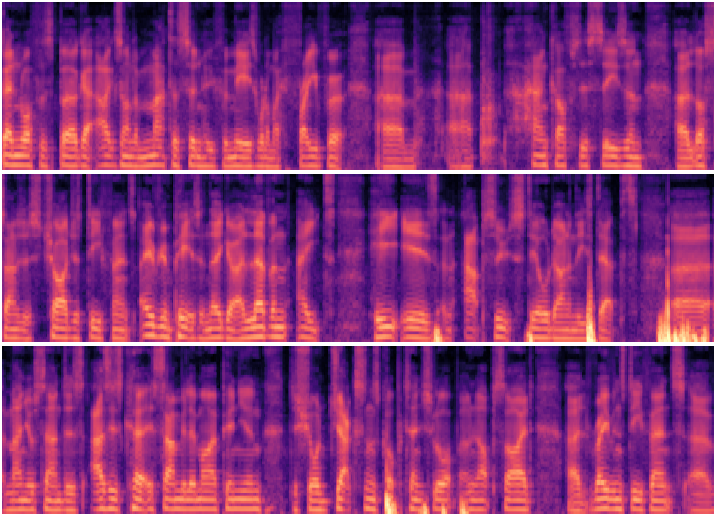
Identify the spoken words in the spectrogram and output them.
Ben Roethlisberger, Alexander Mattison, who for me is one of my favourite um, uh, handcuffs this season. Uh, Los Angeles Chargers defense. Adrian Peterson, they go 11 8. He is an absolute steal down in these depths. Uh, Emmanuel Sanders, as is Curtis Samuel, in my opinion. DeSean Jackson's got potential up and upside. Uh, Ravens defense. Uh,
